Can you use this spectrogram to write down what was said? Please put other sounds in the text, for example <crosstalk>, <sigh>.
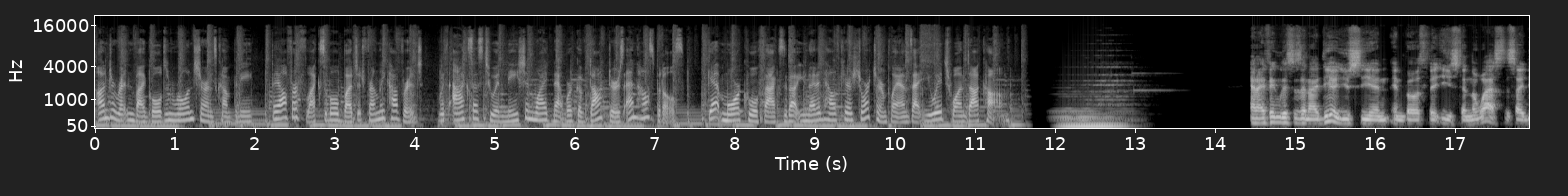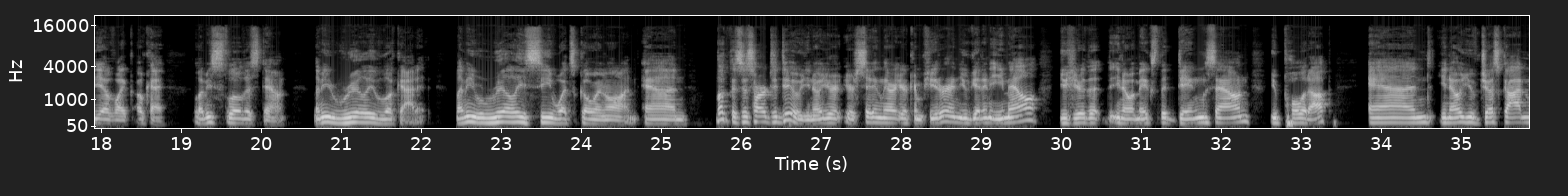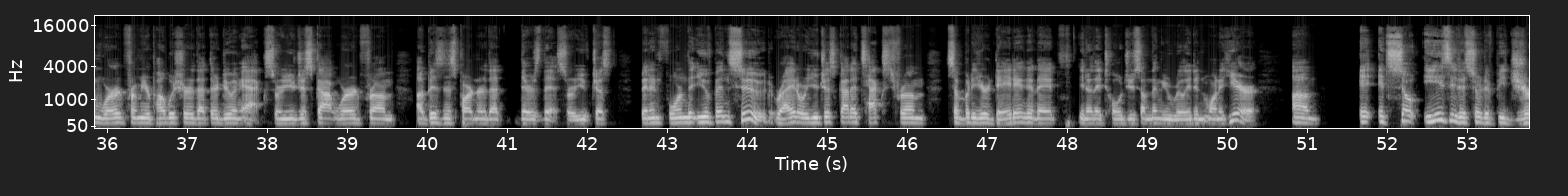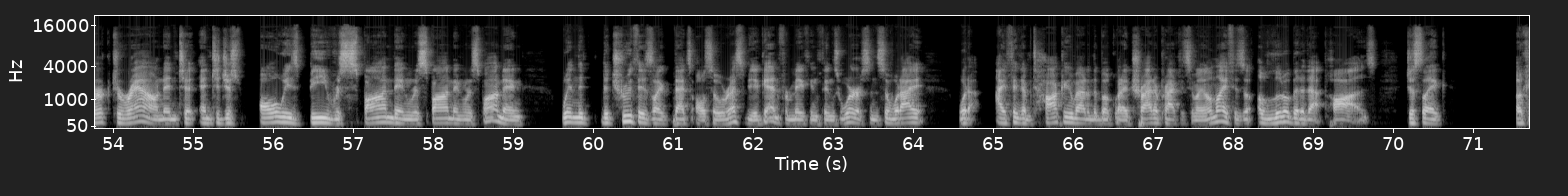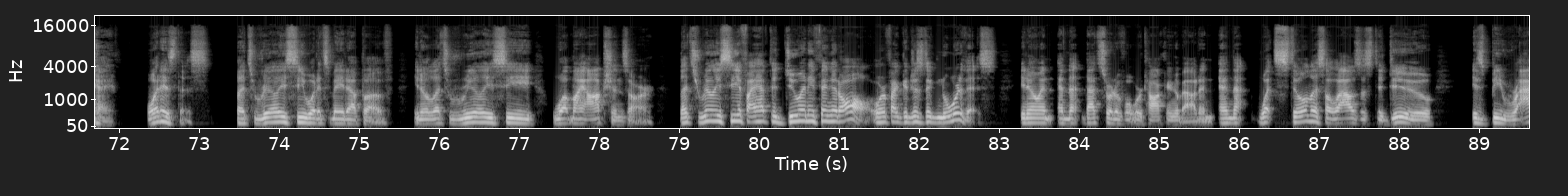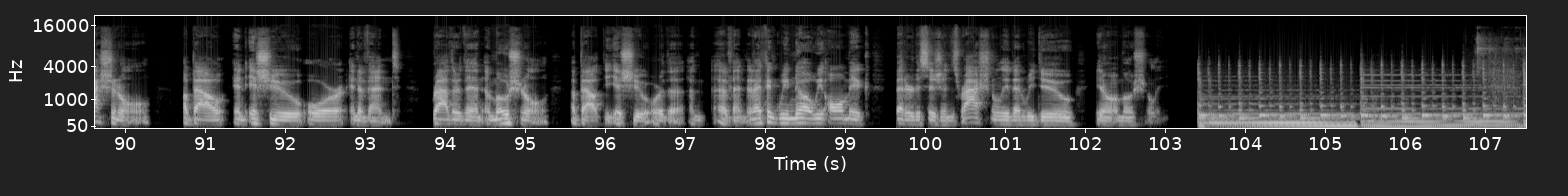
Underwritten by Golden Rule Insurance Company, they offer flexible, budget friendly coverage with access to a nationwide network of doctors and hospitals. Get more cool facts about United Healthcare short term plans at uh1.com. And I think this is an idea you see in, in both the East and the West this idea of like, okay, let me slow this down. Let me really look at it. Let me really see what's going on. And look, this is hard to do. You know, you're, you're sitting there at your computer and you get an email you hear that, you know, it makes the ding sound. You pull it up and, you know, you've just gotten word from your publisher that they're doing X, or you just got word from a business partner that there's this, or you've just been informed that you've been sued, right? Or you just got a text from somebody you're dating and they, you know, they told you something you really didn't want to hear. Um, it, it's so easy to sort of be jerked around and to and to just always be responding, responding, responding. When the, the truth is like that's also a recipe again for making things worse. And so what I what I think I'm talking about in the book, what I try to practice in my own life is a, a little bit of that pause. Just like, okay, what is this? Let's really see what it's made up of. You know, let's really see what my options are. Let's really see if I have to do anything at all or if I could just ignore this. You know, and, and that, that's sort of what we're talking about. And and that what stillness allows us to do is be rational about an issue or an event rather than emotional about the issue or the um, event. And I think we know we all make better decisions rationally than we do, you know, emotionally.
